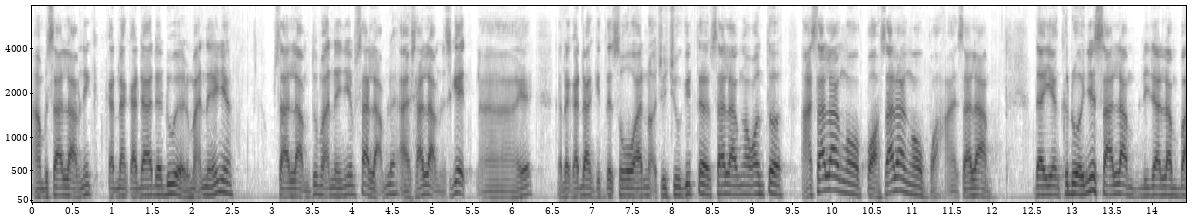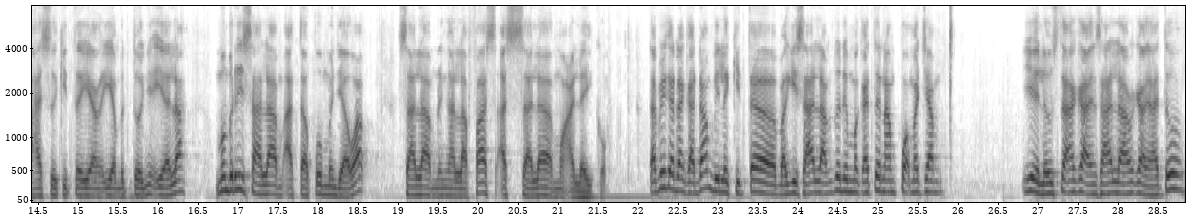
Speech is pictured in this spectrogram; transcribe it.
Ha, bersalam ni kadang-kadang ada dua maknanya Salam tu maknanya salam lah. Ha, salam lah sikit. Ha, ya. Kadang-kadang kita suruh anak cucu kita salam dengan orang tua. Ha, salam dengan apa? Salam dengan apa? Ha, salam. Dan yang keduanya salam di dalam bahasa kita yang yang betulnya ialah memberi salam ataupun menjawab salam dengan lafaz Assalamualaikum. Tapi kadang-kadang bila kita bagi salam tu dia kata nampak macam Yelah ustaz kan salam kan. Ha, tu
